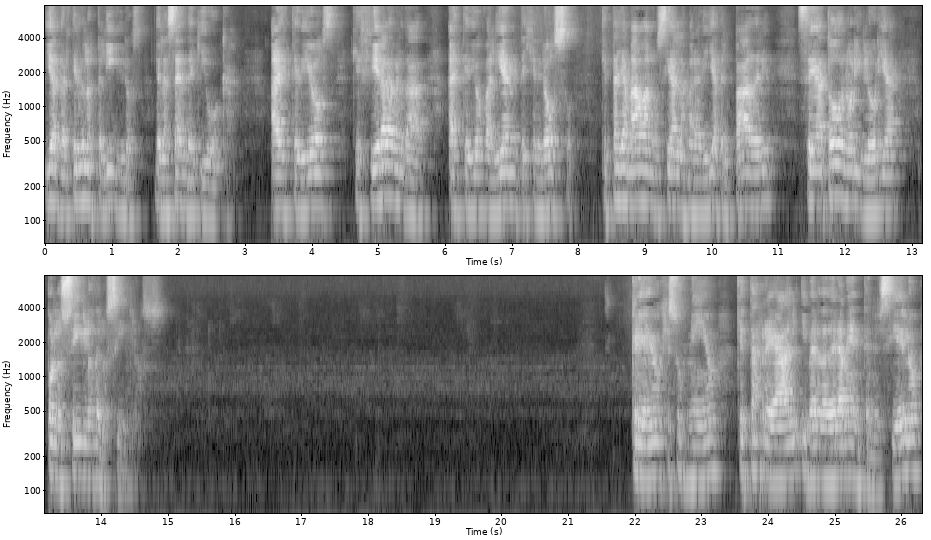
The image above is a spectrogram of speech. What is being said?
y advertir de los peligros de la senda equivoca. A este Dios que es fiel a la verdad, a este Dios valiente y generoso, que está llamado a anunciar las maravillas del Padre, sea todo honor y gloria por los siglos de los siglos. Creo, Jesús mío, que estás real y verdaderamente en el cielo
